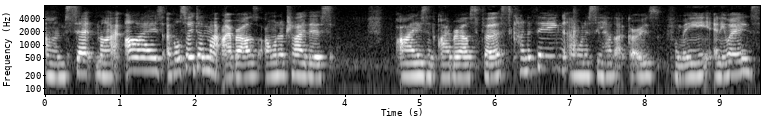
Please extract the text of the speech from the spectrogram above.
um, set my eyes. I've also done my eyebrows. I want to try this eyes and eyebrows first kind of thing. I want to see how that goes for me anyways.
